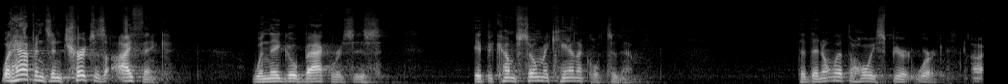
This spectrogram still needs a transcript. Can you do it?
What happens in churches, I think, when they go backwards is it becomes so mechanical to them that they don't let the Holy Spirit work. I,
